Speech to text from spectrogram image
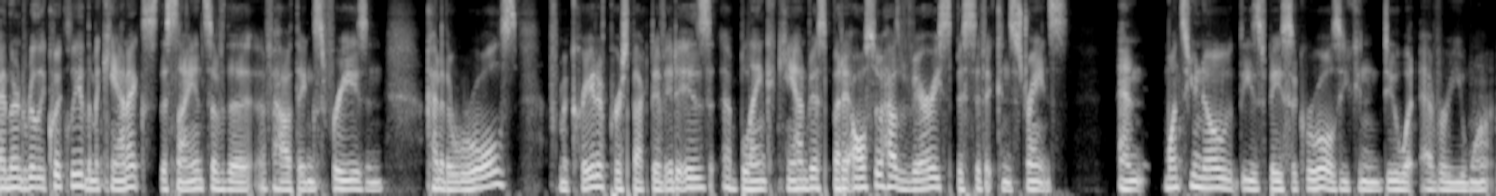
I learned really quickly the mechanics, the science of the of how things freeze and kind of the rules from a creative perspective. It is a blank canvas, but it also has very specific constraints. And once you know these basic rules, you can do whatever you want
